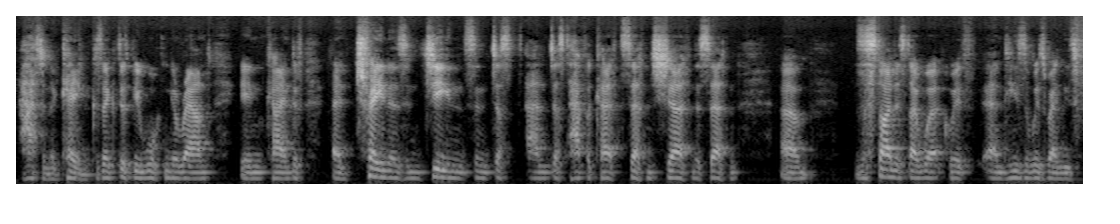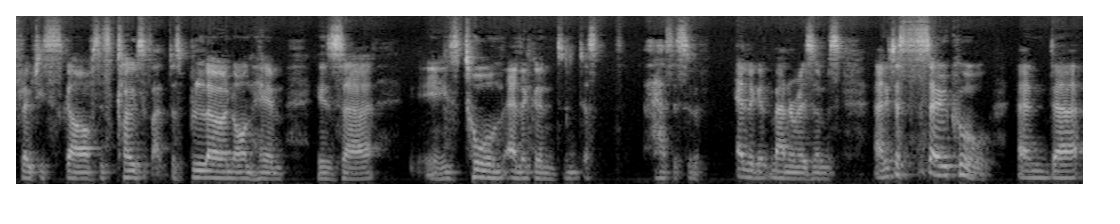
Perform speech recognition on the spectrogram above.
hat and a cane because they could just be walking around in kind of uh, trainers and jeans and just and just have a certain shirt and a certain um, there's a stylist I work with, and he's always wearing these floaty scarves. His clothes like just blowing on him. His uh, he's tall and elegant, and just has this sort of elegant mannerisms, and he's just so cool. And, uh,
